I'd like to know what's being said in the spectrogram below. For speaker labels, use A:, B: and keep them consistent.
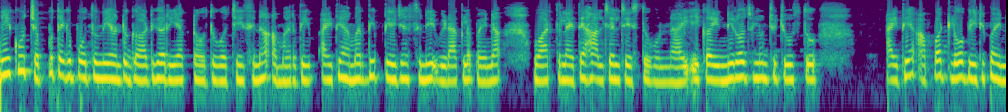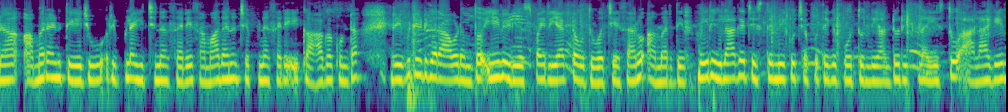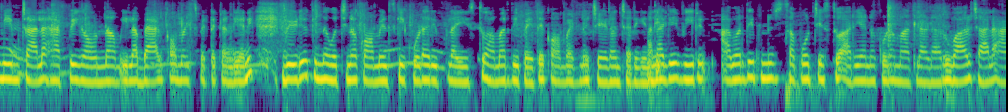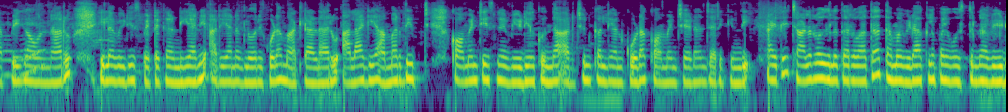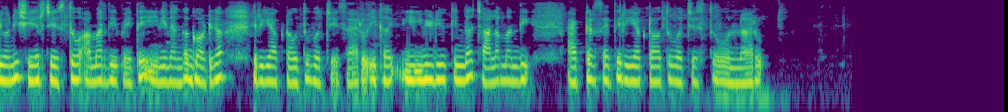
A: నీకు చెప్పు తెగిపోతుంది అంటూ ఘాటుగా రియాక్ట్ అవుతూ వచ్చేసిన అమర్దీప్. అయితే అమర్దీప్ తేజస్సుని విడాకుల పైన వార్తలు అయితే హల్చల్ చేస్తూ ఉన్నాయి. ఇక ఇన్ని రోజుల నుంచి చూస్తూ అయితే అప్పట్లో వీటిపైన అమర్ అండ్ తేజు రిప్లై ఇచ్చినా సరే సమాధానం చెప్పినా సరే ఇక ఆగకుండా రిపీటెడ్గా రావడంతో ఈ వీడియోస్పై రియాక్ట్ అవుతూ వచ్చేశారు అమర్దీప్. మీరు ఇలాగే చేస్తే మీకు చెప్పు తెగిపోతుంది అంటూ రిప్లై ఇస్తూ అలాగే మేము చాలా హ్యాపీగా ఉన్నాం. ఇలా బ్యాడ్ కామెంట్స్ పెట్టకండి అని వీడియో కింద వచ్చిన కామెంట్స్కి కూడా రిప్లై ఇస్తూ అమర్దీప్ అయితే కామెంట్ని చేయడం జరిగింది. అలాగే వీరి అమర్దీప్ను సపోర్ట్ చేస్తూ అరియానా కూడా మాట్లాడారు. వారు చాలా హ్యాపీగా ఉన్నారు. ఇలా వీడియోస్ పెట్టకండి అని అరియానా గ్లోరీ కూడా మాట్లాడారు. అలాగే అమర్దీప్ కామెంట్ చేసిన వీడియో కింద అర్జున్ కళ్యాణ్ కూడా కామెంట్ చేయడం జరిగింది. అయితే చాలా రోజుల తర్వాత తమ విడాకులపై వస్తున్న వీడియోని షేర్ చేస్తూ అమర్దీప్ అయితే ఈ విధంగా ఘాటుగా రియాక్ట్ అవుతూ వచ్చేసారు ఇక ఈ వీడియో కింద చాలామంది యాక్టర్స్ అయితే రియాక్ట్ అవుతూ వచ్చేస్తూ ఉన్నారు.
